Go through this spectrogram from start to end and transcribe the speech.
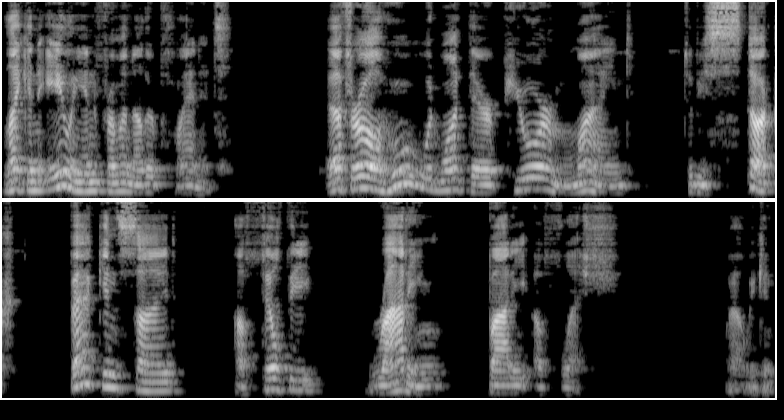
like an alien from another planet. After all, who would want their pure mind to be stuck back inside a filthy, rotting body of flesh. Well, we can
